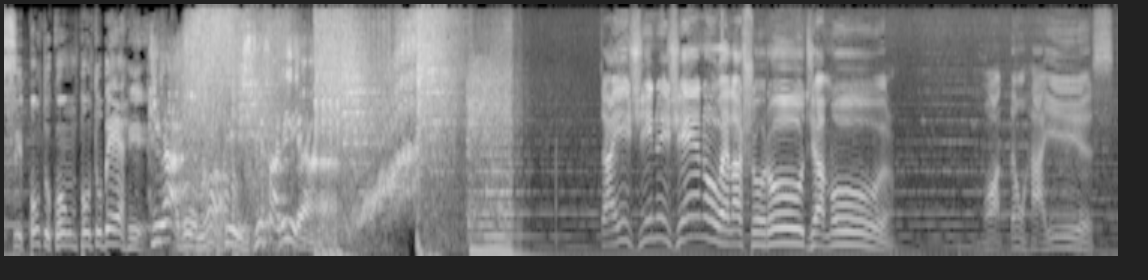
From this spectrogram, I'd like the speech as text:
rs.com.br. Tiago Lopes de Faria. Tá aí Gino e Geno, ela chorou de amor. Modão raiz.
